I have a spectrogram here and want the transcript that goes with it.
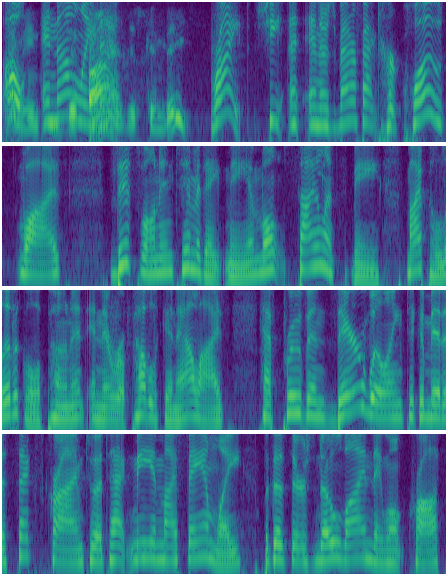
oh, I mean, and not only that- as can be. Right. She and as a matter of fact, her quote was, "This won't intimidate me and won't silence me. My political opponent and their Republican allies have proven they're willing to commit a sex crime to attack me and my family because there's no line they won't cross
